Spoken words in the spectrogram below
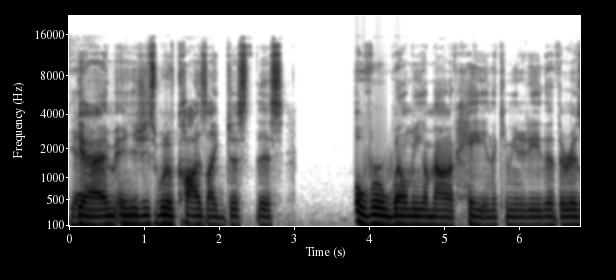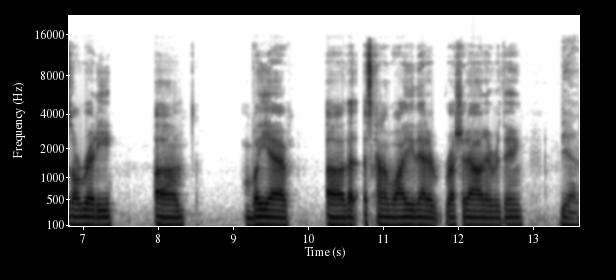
yeah, Yeah, and, and it just would have caused like just this overwhelming amount of hate in the community that there is already. Um, but yeah, uh, that, that's kind of why they had to rush it out and everything. yeah.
